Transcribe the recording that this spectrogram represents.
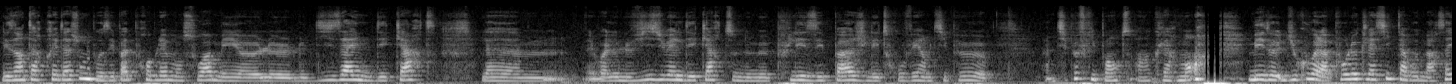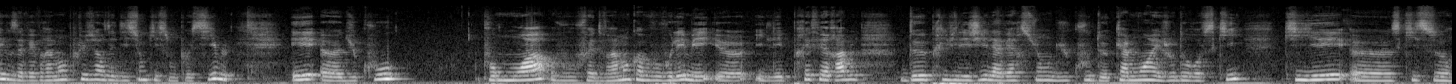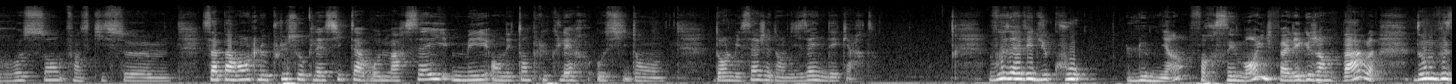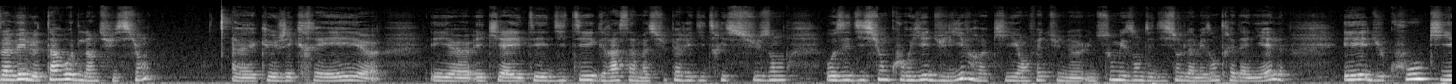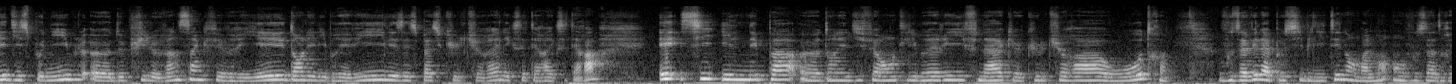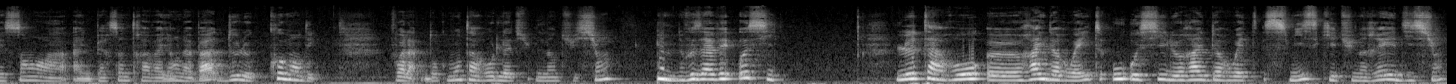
les interprétations ne posaient pas de problème en soi, mais euh, le, design des cartes, euh, le visuel des cartes ne me plaisait pas. Je l'ai trouvé un petit peu, un petit peu flippante, hein, clairement. Mais du coup, voilà, pour le classique Tarot de Marseille, vous avez vraiment plusieurs éditions qui sont possibles. Et du coup, pour moi, vous faites vraiment comme vous voulez, mais il est préférable de privilégier la version du coup de Camoin et Jodorowsky, qui est euh, ce qui se ressemble, enfin ce qui se s'apparente le plus au classique tarot de Marseille, mais en étant plus clair aussi dans, dans le message et dans le design des cartes. Vous avez du coup le mien, forcément, il fallait que j'en parle. Donc vous avez le tarot de l'intuition euh, que j'ai créé euh, et, qui a été édité grâce à ma super éditrice Susan aux éditions Courrier du Livre, qui est en fait une, une sous-maison d'édition de la maison Très Daniel et du coup qui est disponible euh, depuis le 25 février dans les librairies, les espaces culturels, etc. etc. Et s'il n'est pas euh, dans les différentes librairies, FNAC, Cultura ou autres, vous avez la possibilité normalement en vous adressant à, une personne travaillant là-bas de le commander. Voilà, donc mon tarot de l'intuition. Vous avez aussi le tarot euh, Rider-Waite ou aussi le Rider-Waite Smith qui est une réédition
